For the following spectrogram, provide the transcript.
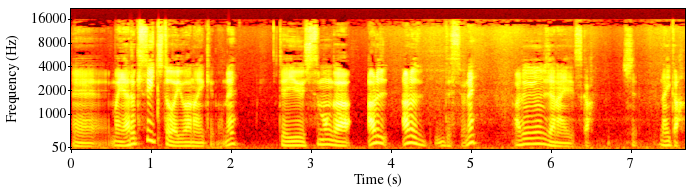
えー、まあ、やる気スイッチとは言わないけどね、っていう質問がある、あるんですよね。あるんじゃないですか。し、ないか。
